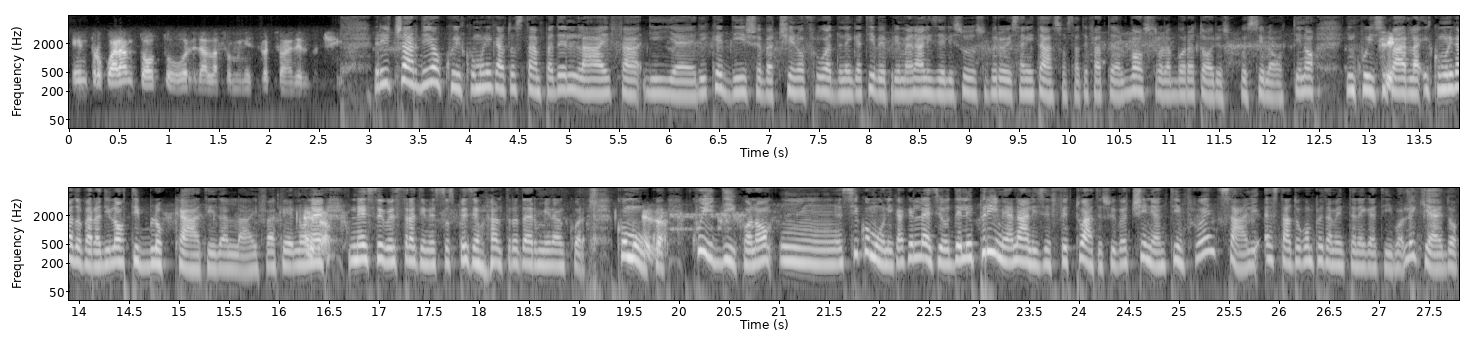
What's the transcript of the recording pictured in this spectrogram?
sì. entro 48 ore dalla somministrazione del vaccino. Ricciardi, io ho qui il comunicato stampa dell'AIFA di ieri che dice vaccino Fluad negative, prime analisi dell'Istituto Superiore di Sanità sono state fatte dal vostro laboratorio su questi lotti, no? in cui si sì. parla, il comunicato parla di lotti bloccati dall'AIFA, che non esatto. è né sequestrati né sospesi, è un altro termine ancora. Comunque, esatto. qui dicono, mh, mm, si comunica che l'esito delle prime analisi effettuate effettuate sui vaccini anti-influenzali è stato completamente negativo. Le chiedo,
